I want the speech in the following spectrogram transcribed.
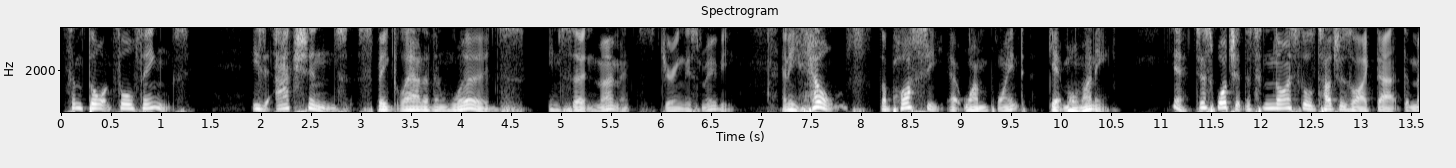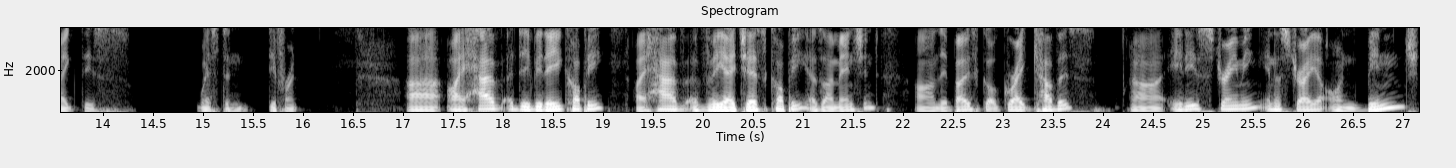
some thoughtful things. His actions speak louder than words in certain moments during this movie. And he helps the posse at one point get more money. Yeah, just watch it. It's nice little touches like that that make this Western different. Uh, I have a DVD copy. I have a VHS copy, as I mentioned. Uh, they're both got great covers. Uh, it is streaming in Australia on Binge.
